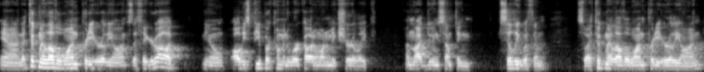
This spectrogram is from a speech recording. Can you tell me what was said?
And I took my level one pretty early on because I figured, well, you know, all these people are coming to work out. I want to make sure like I'm not doing something silly with them. So I took my level one pretty early on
